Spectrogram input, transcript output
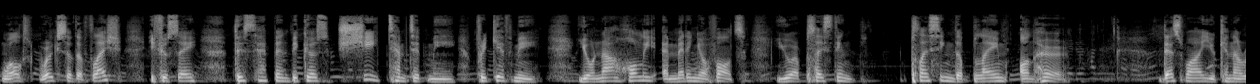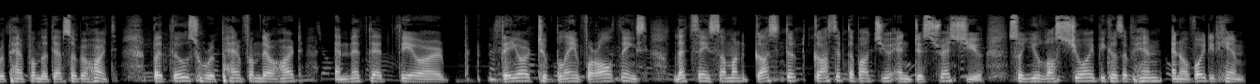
works of the flesh, if you say, This happened because she tempted me, forgive me, you're not wholly admitting your faults. You are placing, placing the blame on her. That's why you cannot repent from the depths of your heart. But those who repent from their heart admit that they are they are to blame for all things. Let's say someone gossiped, gossiped about you and distressed you, so you lost joy because of him and avoided him.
